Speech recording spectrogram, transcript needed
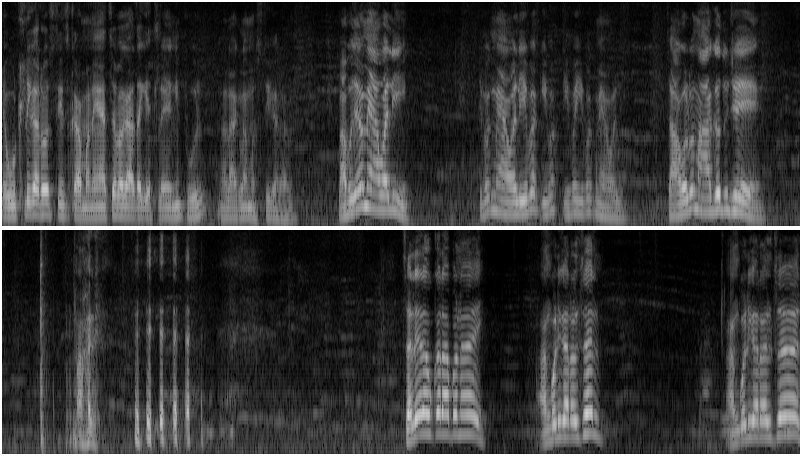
ते उठली का रोज तीच कामाने याचं बघा आता घेतलं यांनी फुल. ना लागला मस्ती करायला. बाबू देवा म्यावाली. ती बघ म्यावाली ही बघ ही बघ ही बघ ही बघ म्यावाली. चावल बघ माग तुझे. माग. चले लवकर आपण ऐ. आंघोळी करायला चल. आंघोळी करायला चल.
